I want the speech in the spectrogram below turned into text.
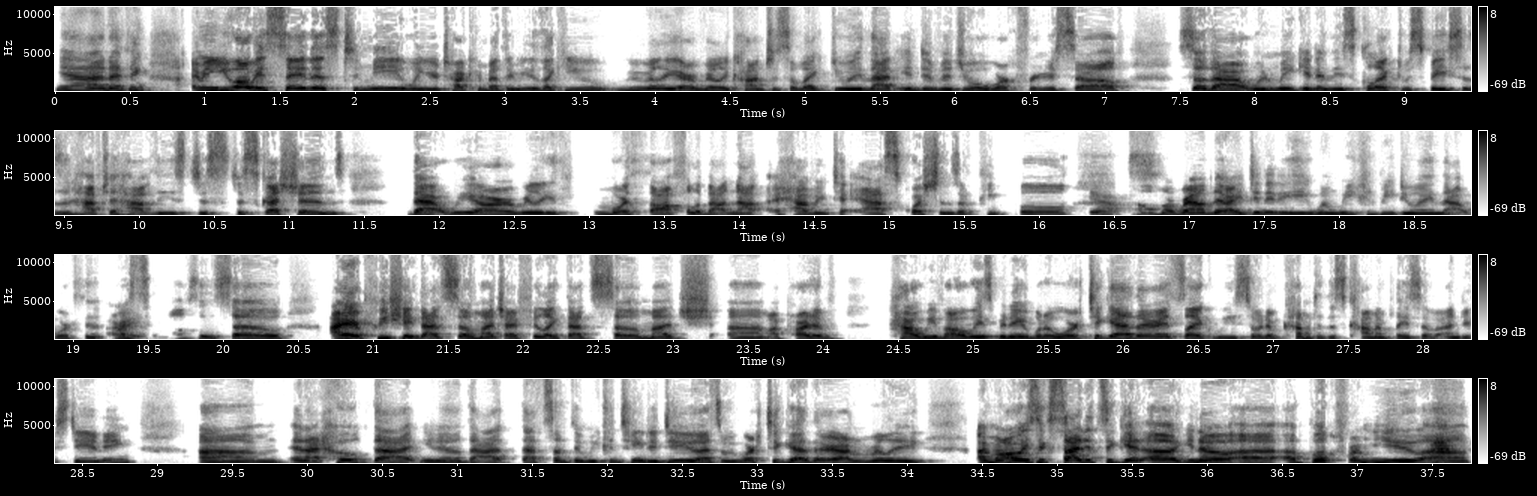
yeah, and I think I mean you always say this to me when you're talking about the reads, like you you really are really conscious of like doing that individual work for yourself, so that when we get in these collective spaces and have to have these just discussions, that we are really more thoughtful about not having to ask questions of people yes. um, around their identity when we could be doing that work ourselves. And so I appreciate that so much. I feel like that's so much um, a part of how we've always been able to work together. It's like we sort of come to this common place of understanding um, and I hope that you know that that's something we continue to do as we work together. I'm really, I'm always excited to get a you know a, a book from you. Um,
